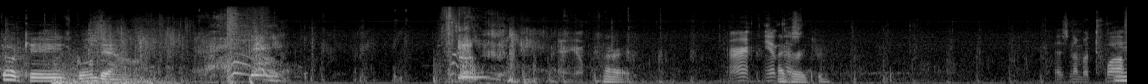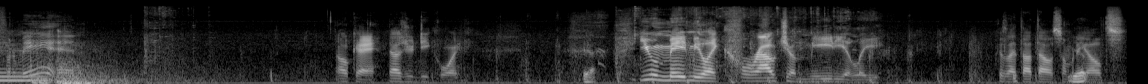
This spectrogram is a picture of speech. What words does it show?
Dog cage going down. There you go. All right, All right. Yep. I That's, heard you. that's number twelve for me, and okay, that was your decoy. Yeah. You made me like crouch immediately because I thought that was somebody Yep. else.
